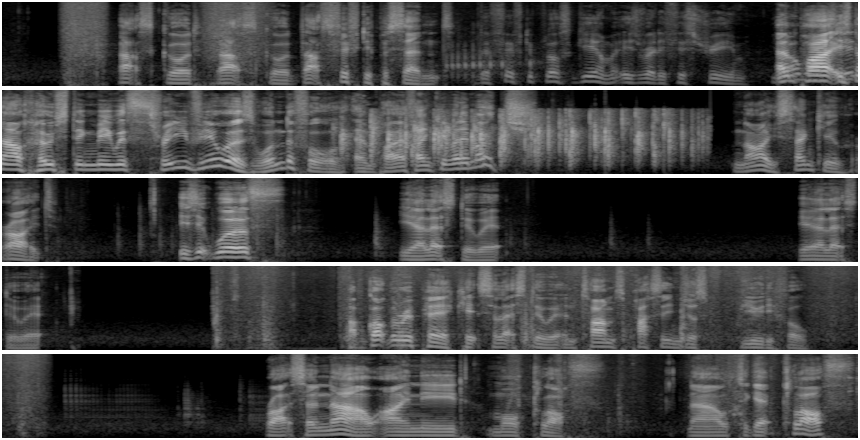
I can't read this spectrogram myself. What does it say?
That's good. That's good. That's 50%. The 50 plus game is ready for stream. You're Empire is now hosting me with three viewers. Wonderful. Empire, thank you very much. Nice. Thank you. Right. Is it worth... Yeah, let's do it. Yeah, let's do it. I've got the repair kit, so let's do it. And time's passing just beautiful. Right, so now I need more cloth. Now, to get cloth,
